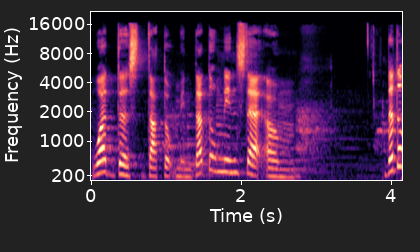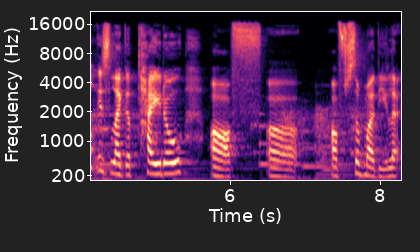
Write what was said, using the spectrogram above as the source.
what does datuk mean? Datuk means that um, datuk is like a title of uh of somebody. Like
